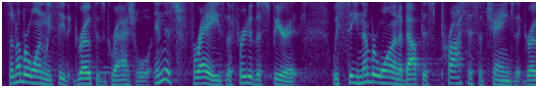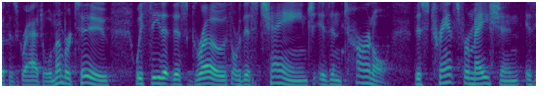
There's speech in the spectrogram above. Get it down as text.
So, number one, we see that growth is gradual. In this phrase, the fruit of the Spirit, we see number one about this process of change that growth is gradual. Number two, we see that this growth or this change is internal. This transformation is,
